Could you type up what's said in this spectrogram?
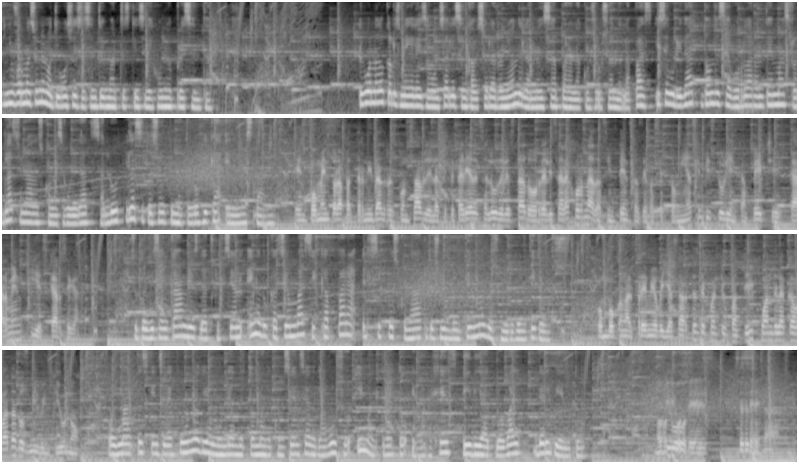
En información de Notivoces 60 y martes 15 de junio presenta. El gobernador Carlos Miguel Aiza González encabezó la reunión de la Mesa para la Construcción de la Paz y Seguridad, donde se abordaron temas relacionados con la seguridad, salud y la situación climatológica en el Estado. En fomento a la paternidad responsable, la Secretaría de Salud del Estado realizará jornadas intensas de vasectomía sin bisturí en Campeche, Carmen y Escárcega supervisan cambios de adscripción en educación básica para el ciclo escolar 2021-2022. Convocan al Premio Bellas Artes de Cuento Infantil Juan de la Cabada 2021. Hoy martes 15 de junio, Día Mundial de Toma de Conciencia del Abuso y Maltrato en la Vejez y Día Global del Viento. Notivoces 60.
